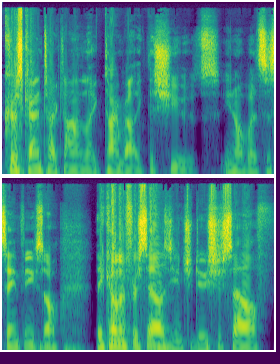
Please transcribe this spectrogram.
Kris kind of talked on it, like talking about like the shoes, you know, but it's the same thing. So they come in for sales, you introduce yourself,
